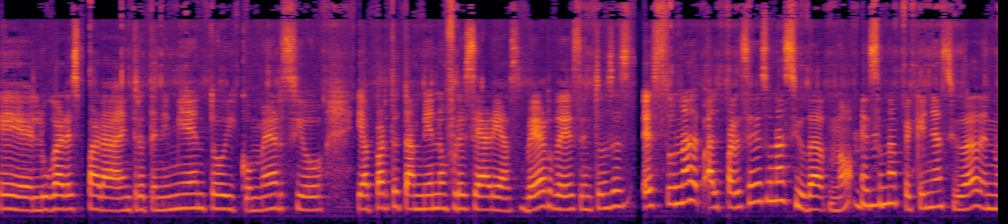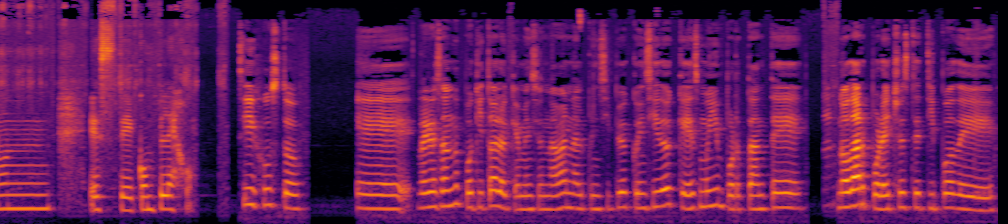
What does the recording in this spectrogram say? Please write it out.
eh, lugares para entretenimiento y comercio, y aparte también ofrece áreas verdes, entonces es una, al parecer es una ciudad, ¿no? Uh -huh. Es una pequeña ciudad en un este complejo. Sí, justo. Eh, regresando un poquito a lo que mencionaban al principio, coincido que es muy importante no dar por hecho este tipo de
